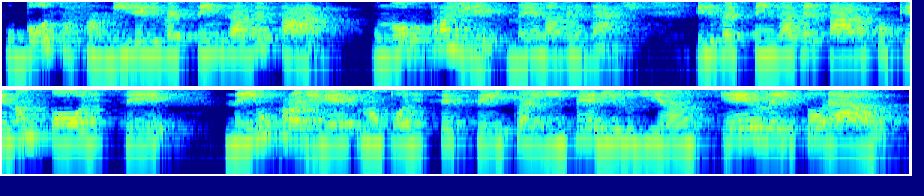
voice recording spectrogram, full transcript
o Bolsa Família ele vai ser engavetado. O novo projeto, né? Na verdade ele vai ser engavetado porque não pode ser nenhum projeto não pode ser feito aí em período de ano eleitoral.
